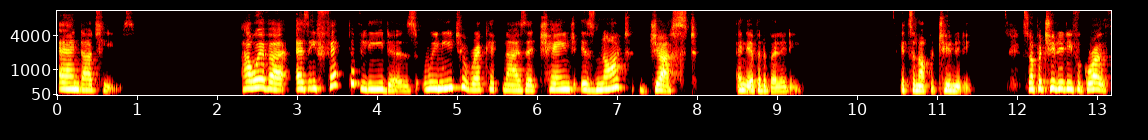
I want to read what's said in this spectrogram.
and our teams. However, as effective leaders, we need to recognize that change is not just inevitability, it's an opportunity. It's an opportunity for growth,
